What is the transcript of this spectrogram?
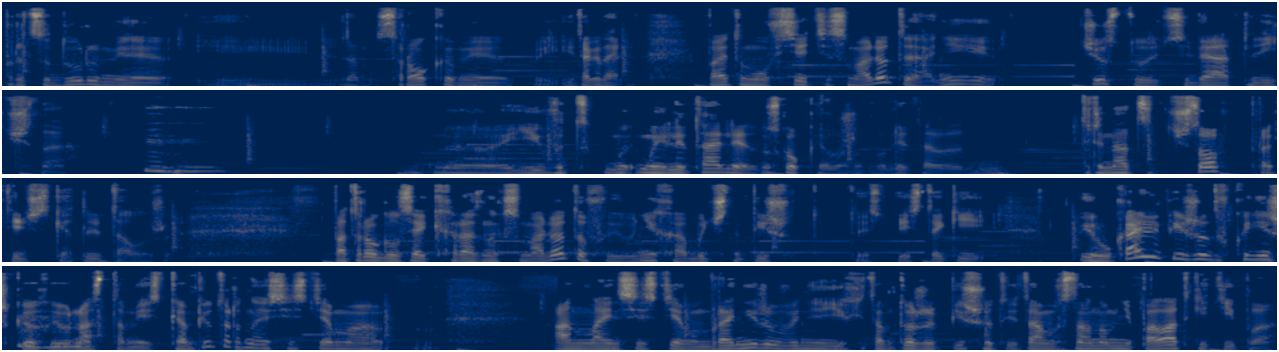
процедурами, и, там, сроками и так далее. Поэтому все эти самолеты, они чувствуют себя отлично. Э, И вот мы, мы летали, ну сколько я уже летал? 13 часов практически отлетал уже. Потрогал всяких разных самолетов, и у них обычно пишут. То есть есть такие и руками пишут в книжках, и у нас там есть компьютерная система, онлайн-система бронирования, их и там тоже пишут, и там в основном неполадки типа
